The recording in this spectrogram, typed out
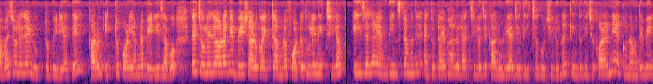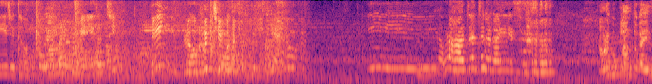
আবার চলে যাই রুপটপ এরিয়াতে কারণ একটু পরে আমরা বেরিয়ে যাব। তাই চলে যাওয়ার আগে বেশ আরও কয়েকটা আমরা ফটো তুলে নিচ্ছিলাম। এই জায়গার অ্যাম্বিয়েন্সটা আমাদের এতটাই ভালো লাগছিল যে কারুরিয়া যেতে ইচ্ছা করছিল না। কিন্তু কিছু করার নেই এখন আমাদের বেরিয়ে যেতে হবে। তো আমরা এখন বেরিয়ে যাচ্ছি। এই রোগ হচ্ছে কেন আমরা হাত যাচ্ছে না গাইস আমরা খুব ক্লান্ত গাইজ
